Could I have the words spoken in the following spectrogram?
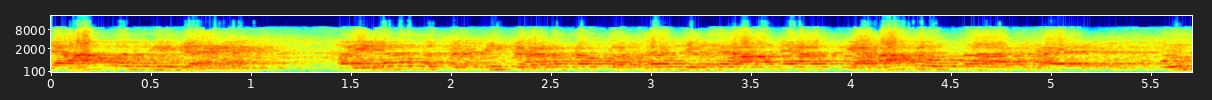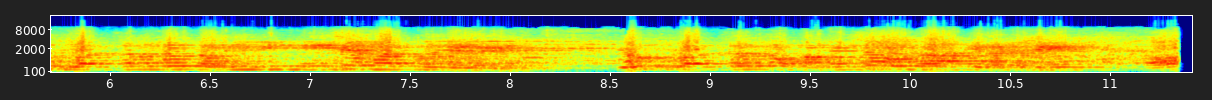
जहाँ पर भी जाएँ, महिला सशक्तिकरण का परचम जैसे आपने आज यहाँ पे उठा रखा है उस बर्तन को कभी भी नीचे मत होने दें उस बर्तन को हमेशा उठा के रखें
